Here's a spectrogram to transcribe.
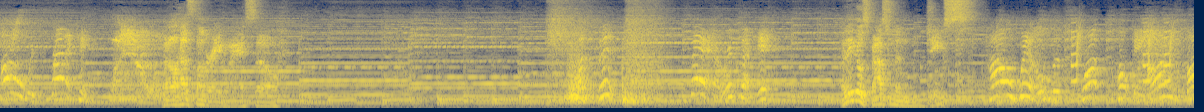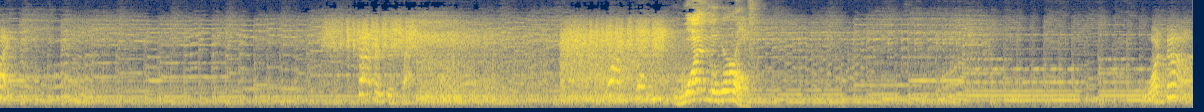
Oh, it's Raticate! Well, it has thunder anyway, so. What's this? There, it's a hit! I think it goes faster than Jynx. How will the swamp Pokemon fight? Savage attack! What? What in the world? What now?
